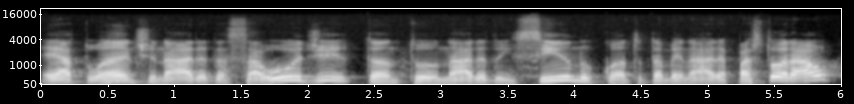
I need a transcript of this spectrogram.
é atuante na área da saúde, tanto na área do ensino quanto também na área pastoral,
